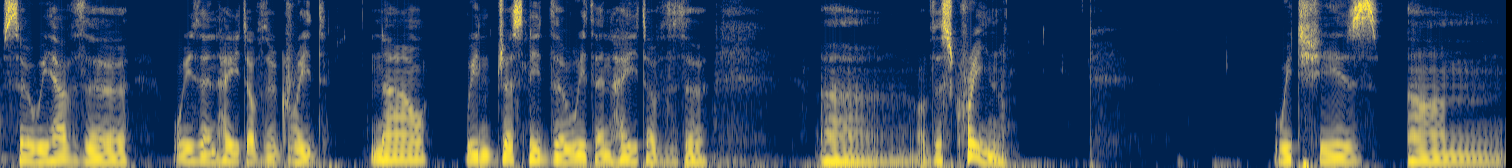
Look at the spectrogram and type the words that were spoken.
so we have the width and height of the grid. Now we just need the width and height of the uh, of the screen which is um,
